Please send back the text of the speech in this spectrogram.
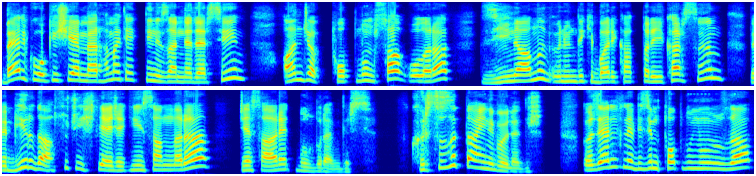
Belki o kişiye merhamet ettiğini zannedersin ancak toplumsal olarak zinanın önündeki barikatları yıkarsın ve bir daha suç işleyecek insanlara cesaret buldurabilirsin. Hırsızlık da aynı böyledir. Özellikle bizim toplumumuzda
